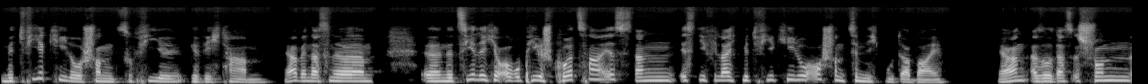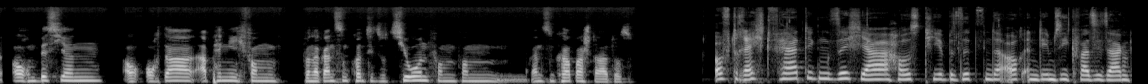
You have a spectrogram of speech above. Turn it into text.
mit vier Kilo schon zu viel Gewicht haben. Ja, wenn das eine, äh, eine zierliche europäisch Kurzhaar ist, dann ist die vielleicht mit vier Kilo auch schon ziemlich gut dabei. Ja, also das ist schon auch ein bisschen, auch, auch da abhängig vom, von der ganzen Konstitution, vom, vom ganzen Körperstatus. Oft rechtfertigen sich ja Haustierbesitzende auch, indem sie quasi sagen,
